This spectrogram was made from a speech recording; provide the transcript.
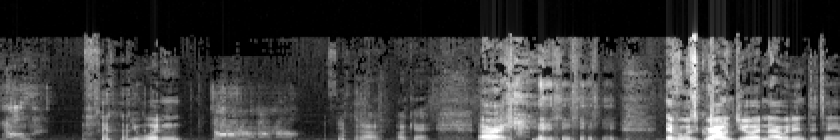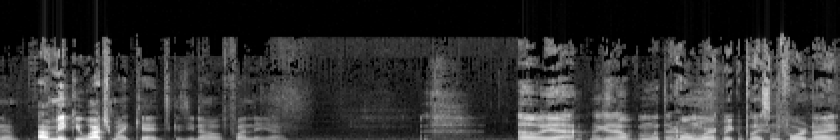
No? You wouldn't? No, no, no, no, no. Oh, okay. All right. if it was Ground Jordan, I would entertain him. I'll make you watch my kids because you know how fun they are. Oh yeah, I could help them with their homework. We could play some Fortnite.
